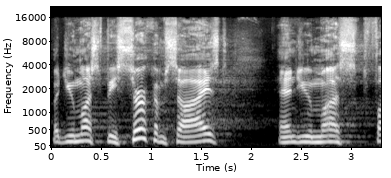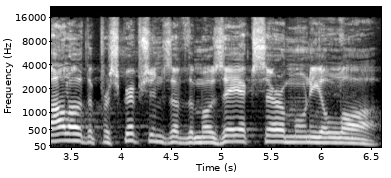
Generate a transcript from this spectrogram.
but you must be circumcised and you must follow the prescriptions of the Mosaic ceremonial law.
